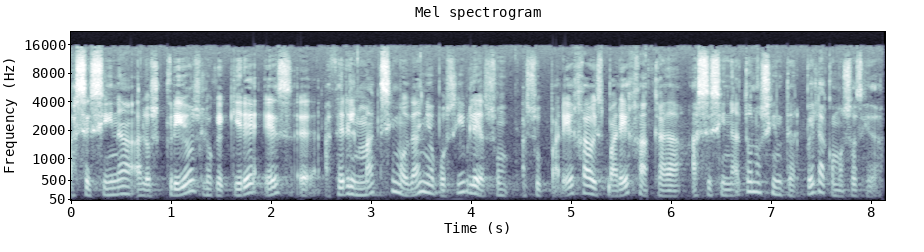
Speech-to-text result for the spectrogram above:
asesina a los críos, lo que quiere es eh, hacer el máximo daño posible a su, su pareja o expareja. Cada asesinato nos interpela como sociedad,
